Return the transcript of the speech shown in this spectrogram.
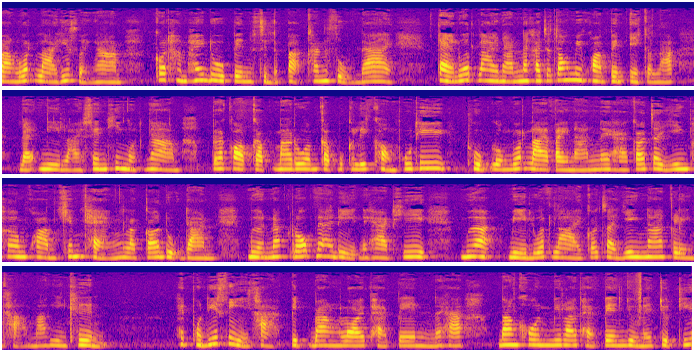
บางลวดลายที่สวยงาม ก็ทำให้ดูเป็นศิลปะขั้นสูงได้ แต่ลวดลายนั้นนะคะจะต้องมีความเป็นเอกลักษณ์ และมีลายเส้นที่งดงาม ประกอบกับมารวมกับบุคลิกของผู้ที่ถูกลงลวดลายไปนั้นนะคะ ก็จะยิ่งเพิ่มความเข้มแข็งแล้วก็ดุดัน เหมือนนักรบในอดีตนะคะที่เมื่อมีลวดลายก็จะยิ่งน่าเกรงขามมากยิ่งขึ้นเหตุผลที่ 4 ค่ะ ปิดบังรอยแผลเป็นนะคะ บางคนมีรอยแผลเป็นอยู่ในจุดที่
